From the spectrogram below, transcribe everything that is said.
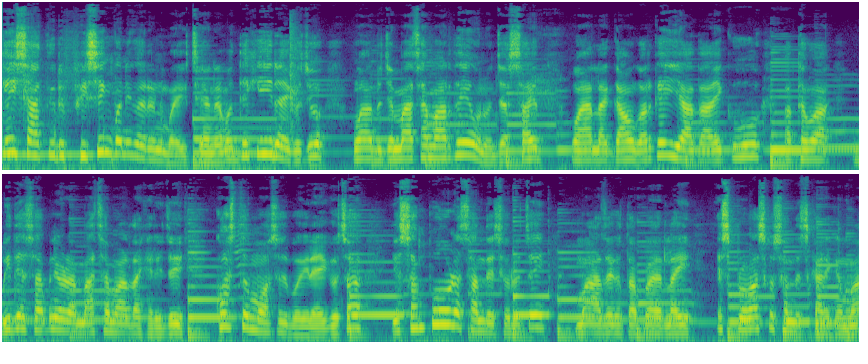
केही साथीहरू फिसिङ पनि गरिरहनु भएको छ यहाँनिर। म देखिरहेको छु उहाँहरू चाहिँ माछा मार्दै हुनुहुन्छ। सायद उहाँहरूलाई गाउँघरकै याद आएको हो अथवा विदेशमा पनि एउटा माछा मार्दाखेरि चाहिँ कस्तो महसुस भइरहेको छ यो सम्पूर्ण सन्देशहरू चाहिँ म आजको तपाईँहरूलाई यस प्रवासको सन्देश कार्यक्रममा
